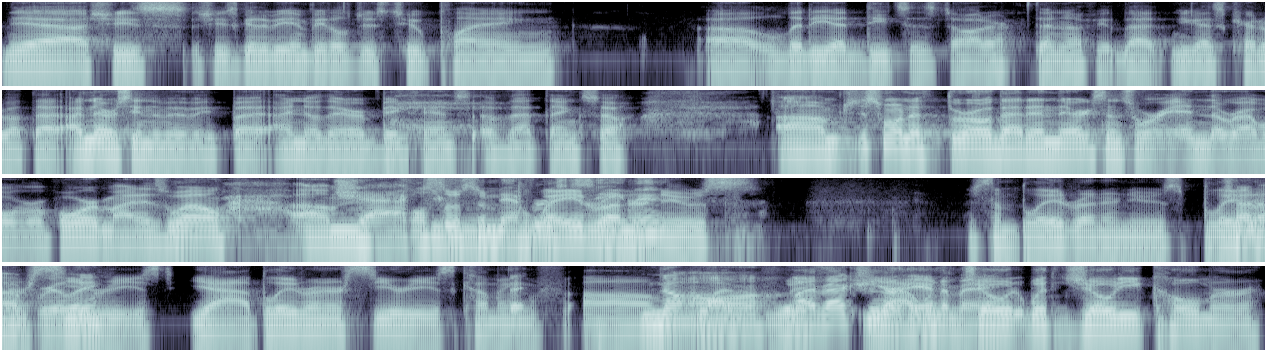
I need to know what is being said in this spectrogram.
Yeah, she's she's gonna be in Beetlejuice 2 playing uh, Lydia Deetz's daughter. Didn't know if you, that you guys cared about that. I've never seen the movie, but I know they're big fans of that thing. So, um, just want to throw that in there since we're in the Rebel Report. Might as well. Um, Jack, Also, you've some never Blade seen Runner it? news. There's some Blade Runner news. Blade Shut Runner up, really? series. Yeah, Blade Runner series coming. f- Um, Nuh-uh. with- Live action or anime? With, Jo- with Jodie Comer.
